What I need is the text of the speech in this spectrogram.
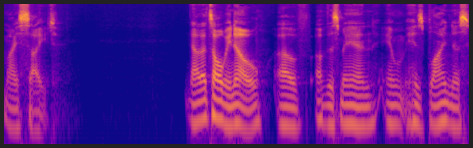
my sight. Now, that's all we know of, of this man and his blindness,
